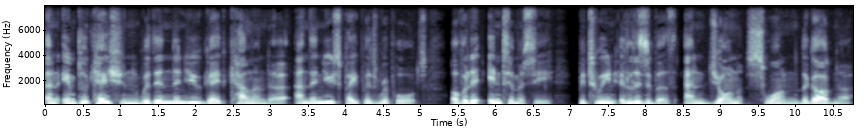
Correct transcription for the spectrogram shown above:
an implication within the Newgate calendar and the newspaper's reports of an intimacy between Elizabeth and John Swan, the gardener,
